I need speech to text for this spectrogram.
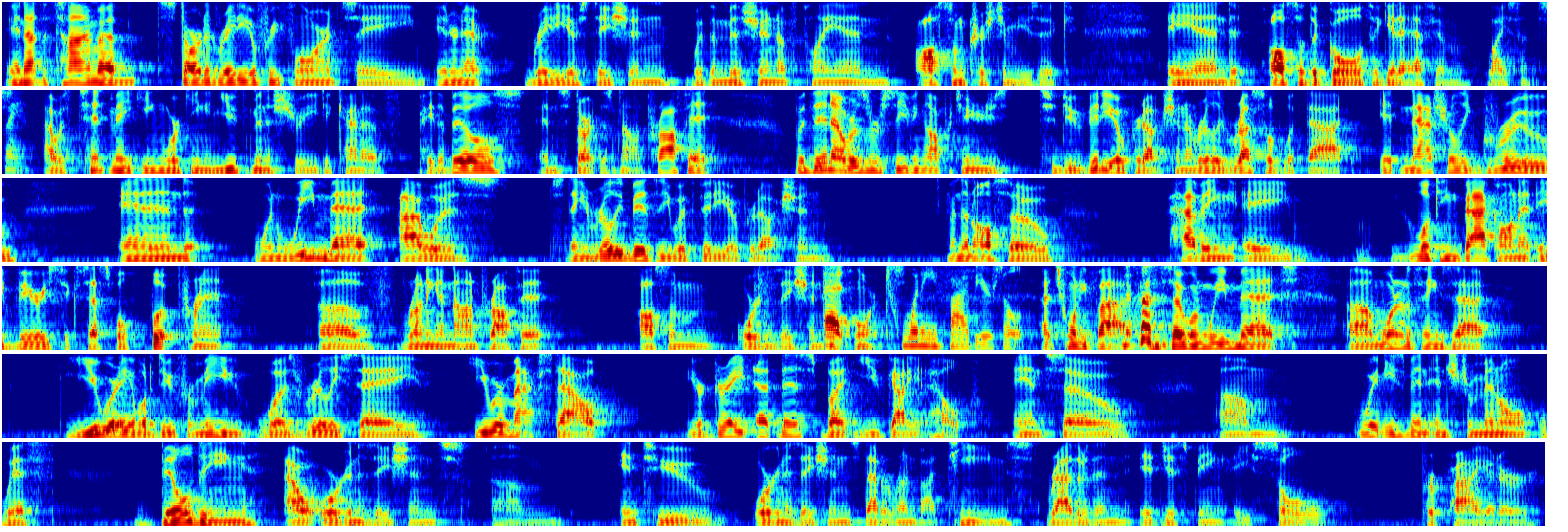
And at the time, I'd started Radio Free Florence, a internet radio station with a mission of playing awesome Christian music and also the goal to get an FM license. Right. I was tent making, working in youth ministry to kind of pay the bills and start this nonprofit. But then I was receiving opportunities to do video production. I really wrestled with that. It naturally grew. And when we met, I was staying really busy with video production and then also having a looking back on it a very successful footprint of running a nonprofit awesome organization at in Florence. 25 years old. At 25 and so when we met um, one of the things that you were able to do for me was really say you were maxed out. You're great at this but you've got to get help. And so um, whitney's been instrumental with building our organizations um, into organizations that are run by teams rather than it just being a sole proprietor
